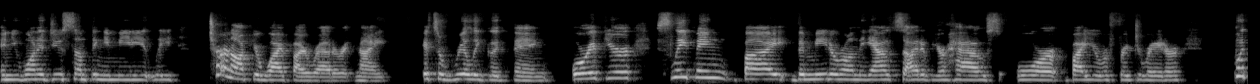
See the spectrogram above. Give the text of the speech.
and you want to do something immediately, turn off your Wi Fi router at night. It's a really good thing. Or if you're sleeping by the meter on the outside of your house or by your refrigerator, put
